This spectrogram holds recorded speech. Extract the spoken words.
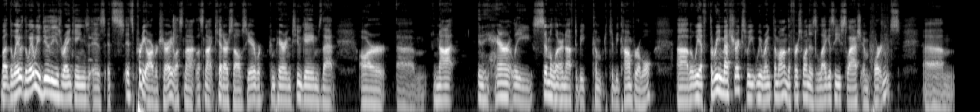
But the way the way we do these rankings is it's it's pretty arbitrary. Let's not let's not kid ourselves here. We're comparing two games that are um, not inherently similar enough to be com- to be comparable. Uh, but we have three metrics we, we rank them on. The first one is legacy slash importance. Um,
